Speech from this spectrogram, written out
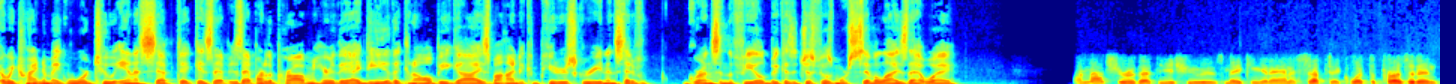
are we trying to make war too antiseptic? Is that is that part of the problem here? The idea that can all be guys behind a computer screen instead of grunts in the field because it just feels more civilized that way. I'm not sure that the issue is making it antiseptic. What the president,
